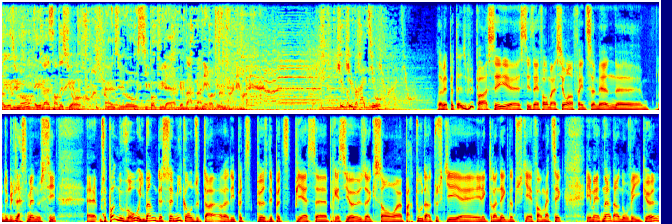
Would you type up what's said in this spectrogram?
Mario Dumont et Vincent Dessureau. Un duo aussi populaire que Batman et Robin. Cube Radio. Vous avez peut-être vu passer euh, ces informations en fin de semaine, euh, au début de la semaine aussi. Euh, c'est pas nouveau. Il manque de semi-conducteurs, euh, des petites puces, des petites pièces précieuses qui sont partout dans tout ce qui est électronique, dans tout ce qui est informatique, et maintenant dans nos véhicules.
